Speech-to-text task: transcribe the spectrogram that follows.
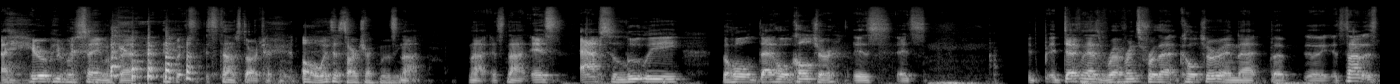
I hear what people are saying with that, but it's, it's not a Star Trek movie. Oh, it's a Star Trek movie. It's not. Not. It's not. It's absolutely the whole that whole culture is it's it, it definitely has reference for that culture and that but uh, it's not as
